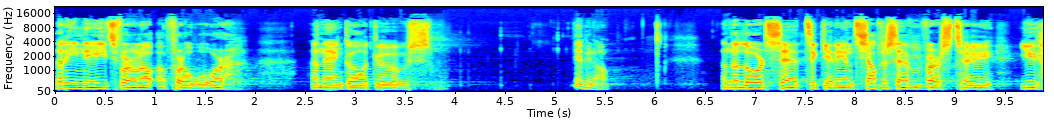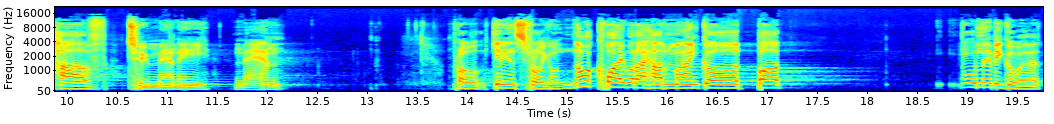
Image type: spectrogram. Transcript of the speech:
that he needs for, an, for a war. And then God goes, maybe not. And the Lord said to Gideon, chapter 7, verse 2, You have too many men. Gideon's probably going, Not quite what I had in mind, God, but we'll maybe go with it.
